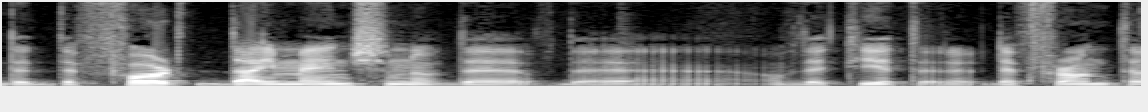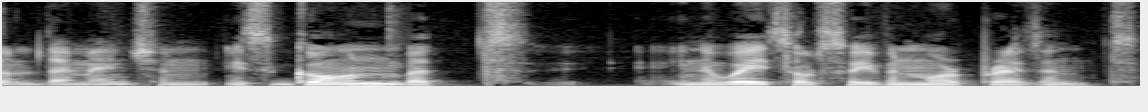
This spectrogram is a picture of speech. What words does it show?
the the fourth dimension of the of the of the theater, the frontal dimension, is gone, but in a way it's also even more present,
